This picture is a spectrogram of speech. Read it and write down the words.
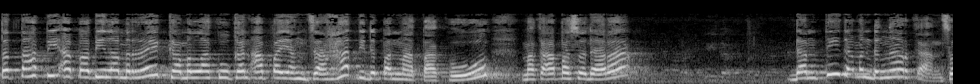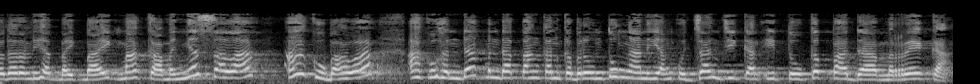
tetapi apabila mereka melakukan apa yang jahat di depan mataku maka apa saudara? Dan tidak mendengarkan. Saudara lihat baik-baik maka menyesalah aku bahwa aku hendak mendatangkan keberuntungan yang kujanjikan itu kepada mereka.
